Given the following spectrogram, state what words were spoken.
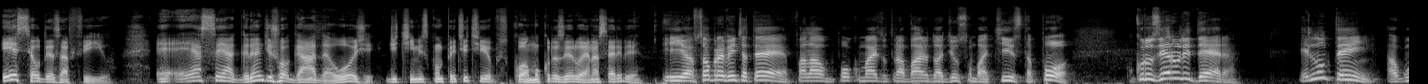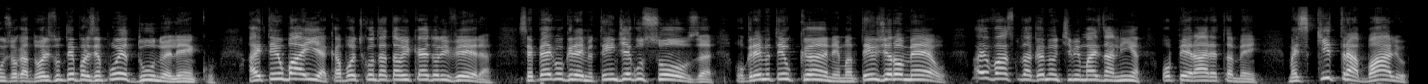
Esse é o desafio. É, essa é a grande jogada hoje de times competitivos, como o Cruzeiro é na Série B. E só para a gente até falar um pouco mais do trabalho do Adilson Batista, pô, o Cruzeiro lidera. Ele não tem alguns jogadores, não tem, por exemplo, um Edu no elenco. Aí tem o Bahia, acabou de contratar o Ricardo Oliveira. Você pega o Grêmio, tem Diego Souza. O Grêmio tem o Kahneman, tem o Jeromel. Aí o Vasco da Gama é um time mais na linha operária também. Mas que trabalho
